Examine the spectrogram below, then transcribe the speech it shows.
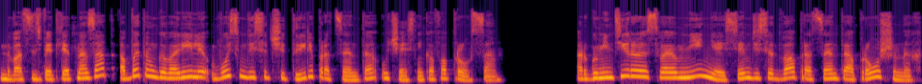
25 лет назад об этом говорили 84% участников опроса. Аргументируя свое мнение, 72% опрошенных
